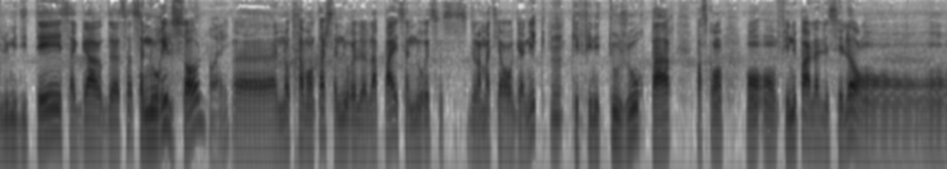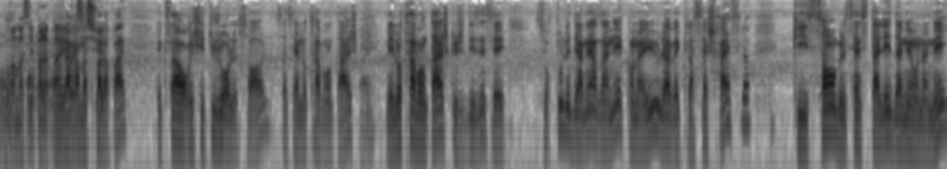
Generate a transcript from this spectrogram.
l'humidité, ça garde, ça, ça nourrit le sol. Ouais. Euh, un autre avantage, ça nourrit la paille, ça nourrit de la matière organique Mm. qui finit toujours par, parce qu'on on, on finit par la laisser là, on, Vous ramassez pas la on paille, la ouais, ramasse pas sûr. la paille. Fait que ça enrichit toujours le sol, ça c'est un autre avantage. Ouais. Mais l'autre avantage que je disais, c'est surtout les dernières années qu'on a eu là, avec la sécheresse, là, qui semble s'installer d'année en année.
